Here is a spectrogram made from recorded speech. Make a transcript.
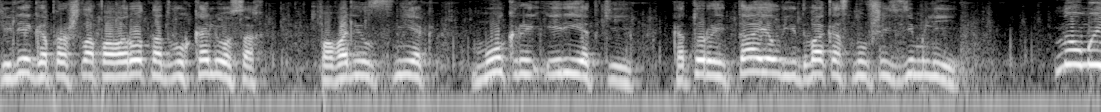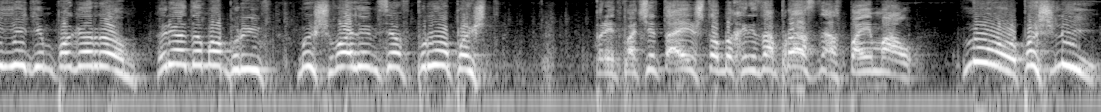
Телега прошла поворот на двух колесах. Повалил снег, мокрый и редкий, который таял, едва коснувшись земли. Но мы едем по горам, рядом обрыв, мы швалимся в пропасть. Предпочитаешь, чтобы Хризопрас нас поймал? Ну, пошли!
